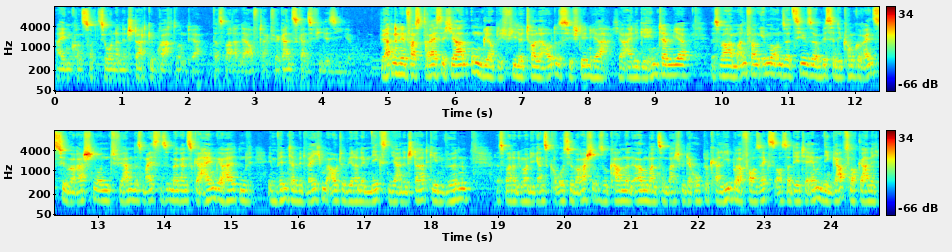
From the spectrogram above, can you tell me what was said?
Eigenkonstruktion an den Start gebracht und ja, das war dann der Auftakt für ganz, ganz viele Siege. Wir hatten in den fast 30 Jahren unglaublich viele tolle Autos. Hier stehen hier, hier einige hinter mir. Es war am Anfang immer unser Ziel, so ein bisschen die Konkurrenz zu überraschen und wir haben das meistens immer ganz geheim gehalten im Winter, mit welchem Auto wir dann im nächsten Jahr an den Start gehen würden. Das war dann immer die ganz große Überraschung. So kam dann irgendwann zum Beispiel der Opel Calibra V6 aus der DTM. Den gab es noch gar nicht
